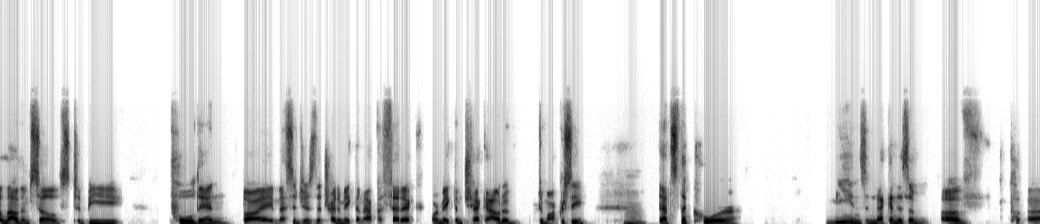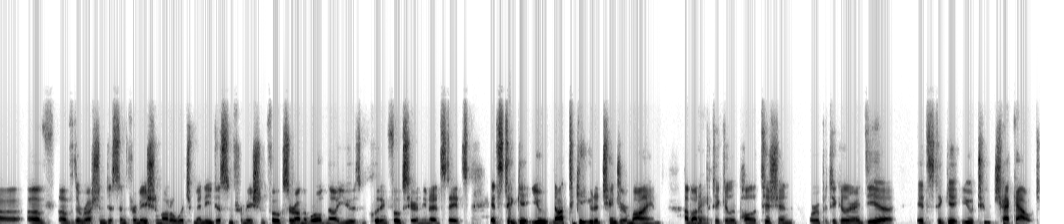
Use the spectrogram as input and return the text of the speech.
allow themselves to be pulled in by messages that try to make them apathetic or make them check out of democracy. Mm. That's the core means and mechanism of uh, of of the Russian disinformation model, which many disinformation folks around the world now use, including folks here in the United States. It's to get you not to get you to change your mind about right. a particular politician or a particular idea it's to get you to check out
